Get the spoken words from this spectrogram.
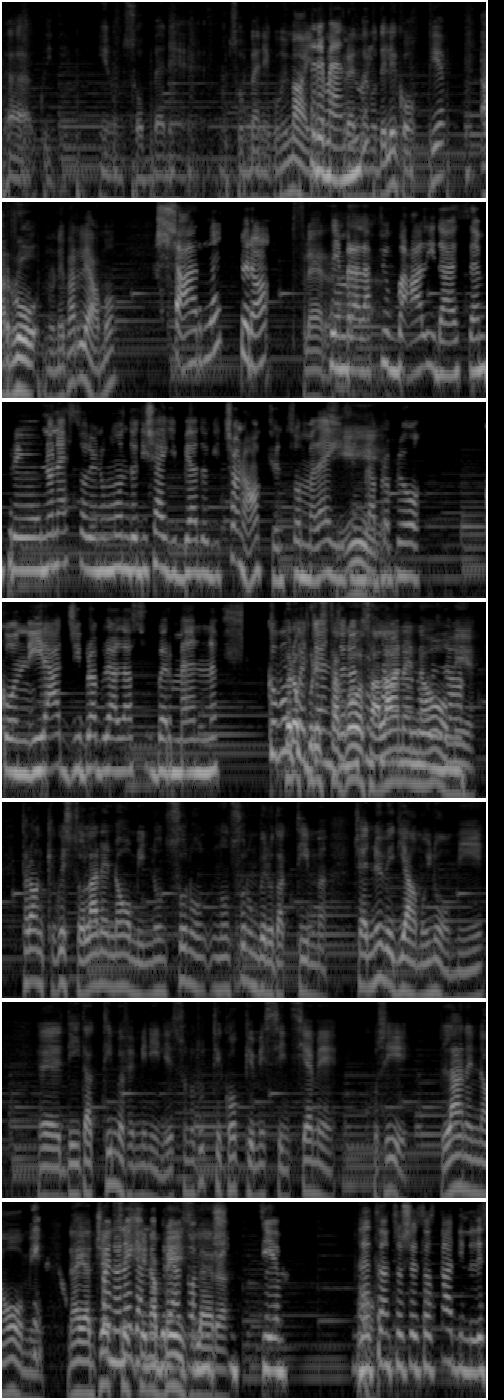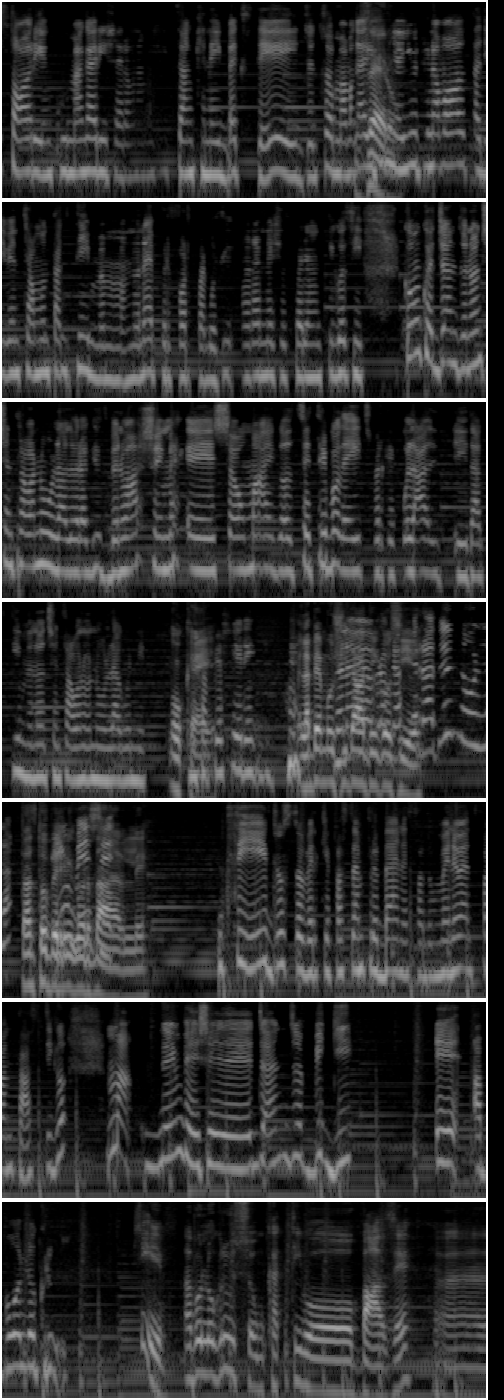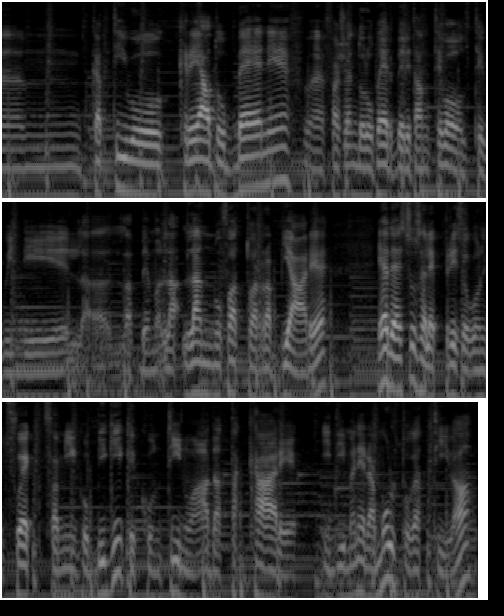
eh, quindi io non so bene, non so bene come mai prendano delle coppie. A Raw non ne parliamo. Charlotte, però, Flair sembra la più valida. È sempre. Non è solo in un mondo di ciechi, beato chi c'ha un occhio. Insomma, lei Sì. sembra proprio con i raggi proprio alla Superman. Però Comunque, pure Jen, sta non cosa, Lana e nulla. Naomi. Però anche questo, Lana e Naomi non sono, non sono un vero tag team. Cioè, noi vediamo i nomi eh, dei tag team femminili e sono tutte coppie messe insieme così. Lana e Naomi, Sì. Poi Jax e Shayna Baszler. amicizie. No. Nel senso, ci sono stati nelle storie in cui magari c'era un'amicizia anche nei backstage. Insomma, magari Zero. tu mi aiuti una volta, diventiamo un tag team, ma non è per forza così, non è necessariamente così. Comunque, Genzo non c'entrava nulla allora Chris Benoit, Shane- e Shawn Michaels e Triple H, perché quella i tag team non c'entravano nulla. Quindi mi fa Ok, piacere. l'abbiamo citati proprio così. afferrato in nulla. Tanto per E invece- ricordarli. Sì, giusto perché fa sempre bene, è stato un main event fantastico. Ma invece Genge, Big E e Apollo Crews. Sì, Apollo Crews è un cattivo base, ehm, cattivo creato bene, facendolo perdere tante volte, quindi l'hanno fatto arrabbiare. E adesso se l'è preso con il suo ex amico Big E che continua ad attaccare di maniera molto cattiva.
